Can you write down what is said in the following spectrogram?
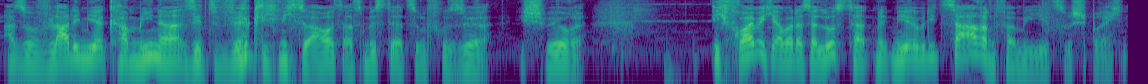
Also Wladimir Kamina sieht wirklich nicht so aus, als müsste er zum Friseur. Ich schwöre. Ich freue mich aber, dass er Lust hat, mit mir über die Zarenfamilie zu sprechen.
